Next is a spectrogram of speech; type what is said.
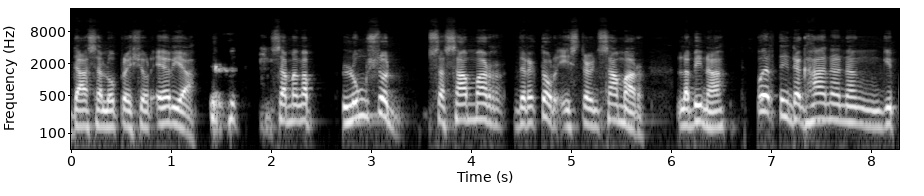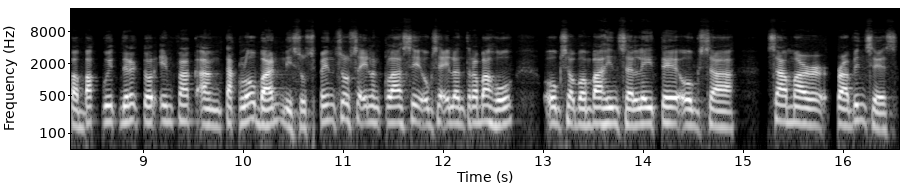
Dasa low pressure area. Sa mga lungsod sa Samar direktor Eastern Samar labi na perting daghana ng gipabakwit director in fact ang Tacloban ni suspenso sa ilang klase o sa ilang trabaho o sa bambahin sa Leyte o sa Samar provinces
